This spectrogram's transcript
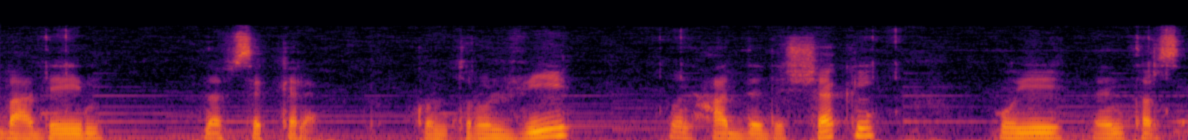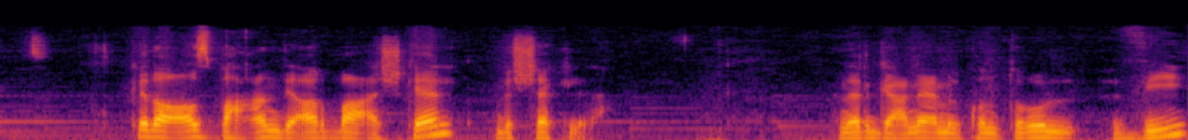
بعدين نفس الكلام. control V ونحدد الشكل و intersect كده أصبح عندي أربع أشكال بالشكل ده. هنرجع نعمل control V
